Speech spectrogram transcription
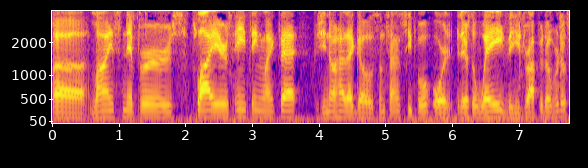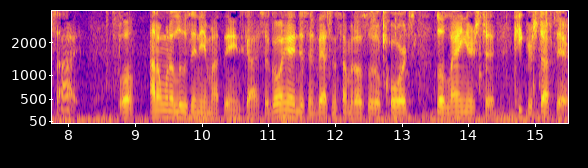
uh, line snippers, pliers, anything like that, because you know how that goes. Sometimes people, or there's a wave and you drop it over the side. Well, I don't want to lose any of my things, guys. So go ahead and just invest in some of those little cords, little lanyards to keep your stuff there.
